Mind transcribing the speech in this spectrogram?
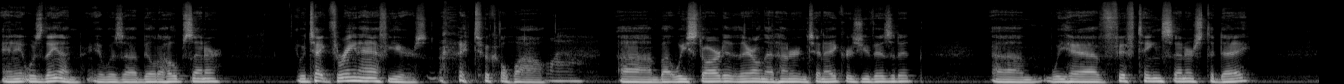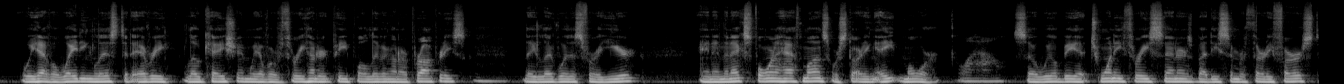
And it was then. It was uh, build a hope center. It would take three and a half years. it took a while. Wow. Um, but we started there on that 110 acres you visited. Um, we have 15 centers today. We have a waiting list at every location. We have over 300 people living on our properties. They live with us for a year. And in the next four and a half months, we're starting eight more. Wow. So we'll be at 23 centers by December 31st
